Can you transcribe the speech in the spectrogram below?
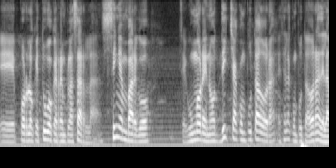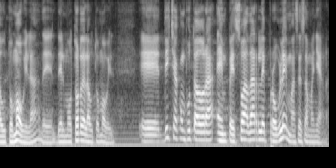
eh, por lo que tuvo que reemplazarla. Sin embargo, según Moreno, dicha computadora, esta es la computadora del automóvil, ¿ah? De- del motor del automóvil, eh, dicha computadora empezó a darle problemas esa mañana.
